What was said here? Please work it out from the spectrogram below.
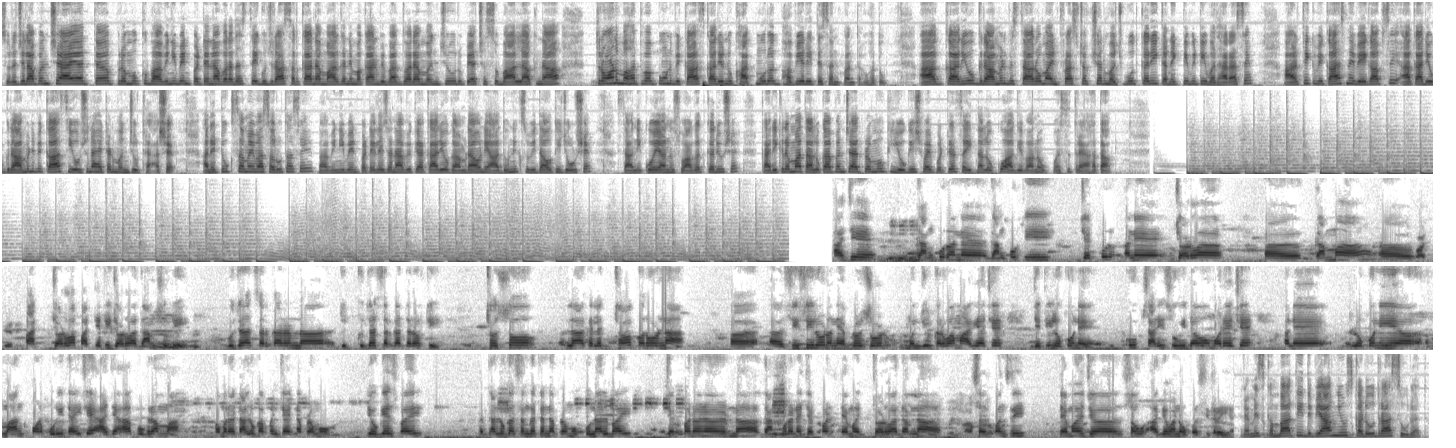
સુરત જિલ્લા પંચાયત પ્રમુખ ભાવિનીબેન પટેલના વરદ હસ્તે ગુજરાત સરકારના માર્ગ અને મકાન વિભાગ દ્વારા મંજૂર રૂપિયા છસો બાર લાખના ત્રણ મહત્વપૂર્ણ વિકાસ કાર્યોનું ખાતમુહૂર્ત ભવ્ય રીતે સંપન્ન થયું હતું. આ કાર્યો ગ્રામીણ વિસ્તારોમાં ઇન્ફ્રાસ્ટ્રક્ચર મજબૂત કરી, કનેક્ટિવિટી વધારાશે, આર્થિક વિકાસને વેગ આપશે, આ કાર્યો ગ્રામીણ વિકાસ યોજના હેઠળ મંજૂર થયા છે અને ટૂંક સમયમાં શરૂ થશે. ભાવિનીબેન પટેલે જણાવ્યું કે આ કાર્યો ગામડાઓને આધુનિક સુવિધાઓથી જોડશે. સ્થાનિકોએ આનું સ્વાગત કર્યું છે. કાર્યક્રમમાં તાલુકા પંચાયત પ્રમુખ યોગેશભાઈ પટેલ સહિતના લોકો આગેવાનો ઉપસ્થિત રહ્યા હતા. આજે ગાંગપુર અને ગાંગપુરથી જેતપુર અને જળવા ગામમાં જોડવા પાટિયાથી જળવા ગામ સુધી ગુજરાત સરકારના ગુજરાત સરકાર તરફથી છસો લાખ એટલે છ કરોડના સીસી રોડ અને એપ્રોચ રોડ મંજૂર કરવામાં આવ્યા છે જેથી લોકોને ખૂબ સારી સુવિધાઓ મળે છે અને લોકોની માંગ પણ પૂરી થાય છે. આજે આ પ્રોગ્રામમાં અમારા તાલુકા પંચાયતના પ્રમુખ યોગેશભાઈ, તાલુકા સંગઠનના પ્રમુખ કુનાલભાઈ જટપરના ગાંગપુર અને જટપર તેમજ જોડવા ગામના સરપંચશ્રી તેમજ સૌ આગેવાનો ઉપસ્થિત રહ્યા. રમેશ ખંભાતી, દિવ્યાંગ ન્યૂઝ, કડોદરા, સુરત.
